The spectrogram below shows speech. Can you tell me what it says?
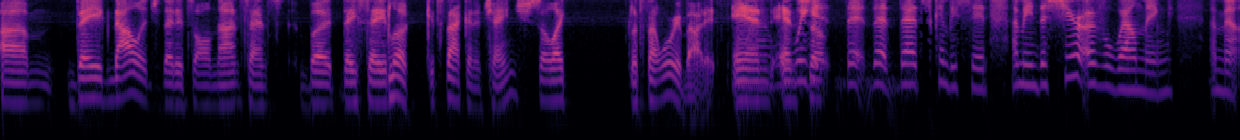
um, they acknowledge that it's all nonsense, but they say, "Look, it's not going to change." So, like, let's not worry about it. And Yeah, and we so get, that that that's can be said. I mean, the sheer overwhelming amount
